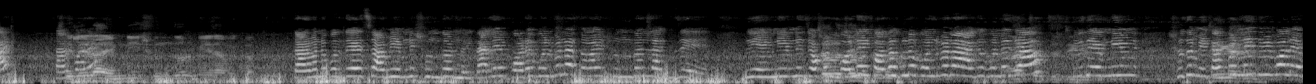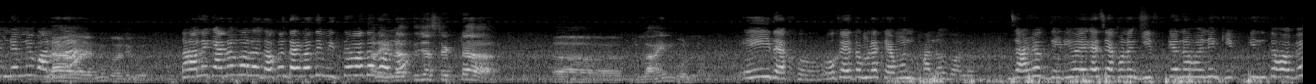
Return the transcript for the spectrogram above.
আর ছেলেরা এমনি সুন্দর মেয়েরা মেকআপ তার মানে বলতে যাচ্ছে আমি এমনি সুন্দর নই। তাহলে পরে বলবে না তোমার সুন্দর লাগছে। তুই এমনি এমনি যখন বলে এই। কথাগুলো বলবে না আগে বলে যাও। আচ্ছা, আচ্ছা, তুমি তো এমনি এমনি- শুধু মেকআপ করলেই তুমি বলো এমনি এমনি বলো না তাহলে কেন বলো? তখন তার মধ্যে মিথ্যা কথা বলো। এটা তো জাস্ট একটা লাইন বললাম। এই দেখো ওকে তোমরা কেমন ভালো বলো। যাই হোক দেরি হয়ে গেছে এখনও গিফট কেনা হয়নি গিফট কিনতে হবে।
